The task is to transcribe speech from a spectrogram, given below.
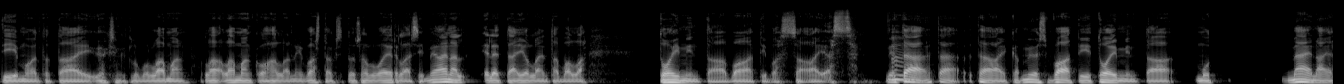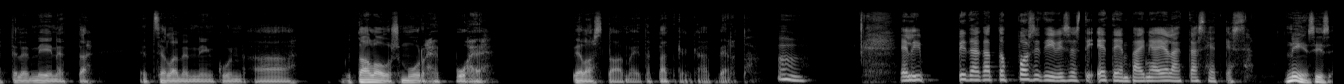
tiimoilta tai 90-luvun laman, la, laman kohdalla, niin vastaukset olisi ollut erilaisia. Me aina eletään jollain tavalla toimintaa vaativassa ajassa – ja mm. tämä, tämä, tämä aika myös vaatii toimintaa, mutta mä en ajattele niin, että, että sellainen niin kuin, ää, niin kuin talousmurhepuhe pelastaa meitä pätkänkään vertaa. Mm. Eli pitää katsoa positiivisesti eteenpäin ja elää tässä hetkessä. Niin, siis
